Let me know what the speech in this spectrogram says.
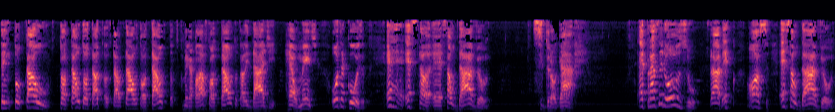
tem total, total, total, total, total, como é que é a palavra? Total, totalidade, realmente. Outra coisa, é, é, é saudável se drogar? é prazeroso, sabe? É, nossa, é saudável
